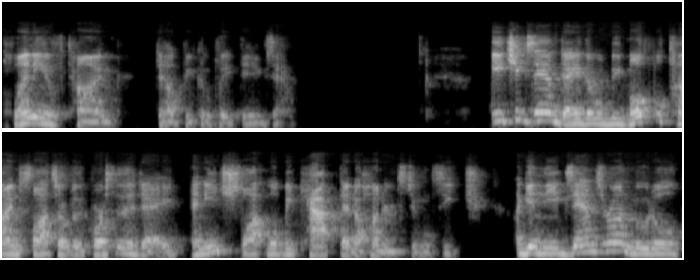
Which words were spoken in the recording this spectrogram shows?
plenty of time to help you complete the exam. Each exam day, there will be multiple time slots over the course of the day, and each slot will be capped at 100 students each. Again, the exams are on Moodle,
